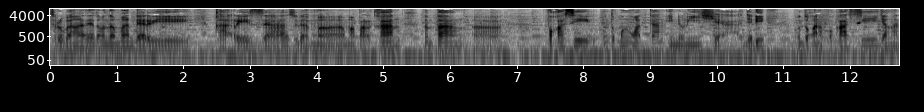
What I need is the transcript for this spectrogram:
seru banget ya teman-teman dari Kak Reza sudah memaparkan tentang eh, vokasi untuk menguatkan Indonesia. Jadi untuk anak vokasi jangan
